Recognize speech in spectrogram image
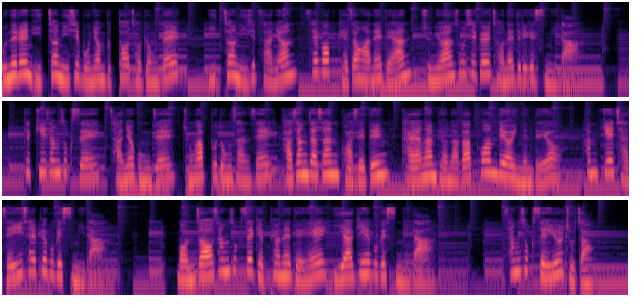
오늘은 2025년부터 적용될 2024년 세법 개정안에 대한 중요한 소식을 전해드리겠습니다. 특히 상속세, 자녀공제, 종합부동산세, 가상자산 과세 등 다양한 변화가 포함되어 있는데요. 함께 자세히 살펴보겠습니다. 먼저 상속세 개편에 대해 이야기해 보겠습니다. 상속세율 조정.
